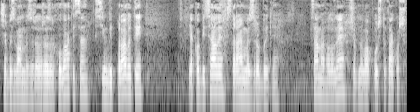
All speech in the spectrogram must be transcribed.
щоб з вами розрахуватися, всім відправити. Як обіцяли, стараємось зробити. Саме головне, щоб нова пошта також,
